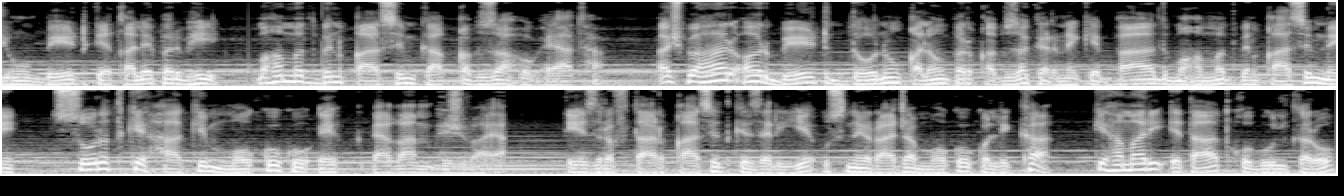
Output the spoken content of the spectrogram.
यूँ बेट के कले पर भी मोहम्मद बिन कासिम का कब्जा हो गया था। अशबहार और बेट दोनों कलों पर कब्जा करने के बाद मोहम्मद बिन कासिम ने सूरत के हाकिम मोको को एक पैगाम भिजवाया। तेज रफ्तार कासिद के ज़रिए उसने राजा मोको को लिखा कि हमारी इतात कबूल करो।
